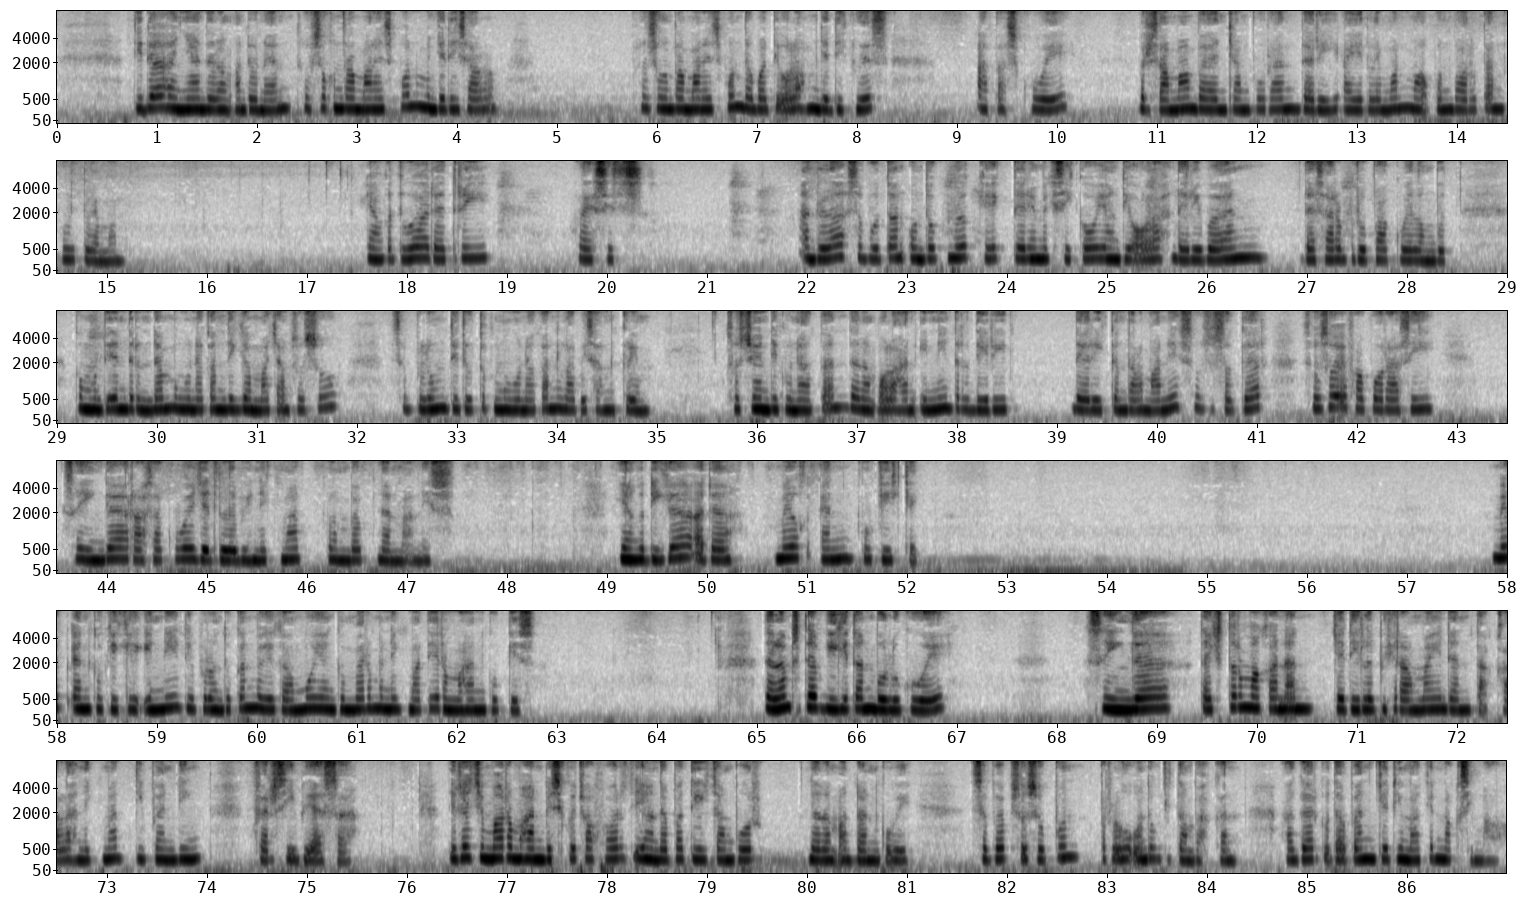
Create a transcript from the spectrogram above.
Tidak hanya dalam adonan, susu kental manis pun menjadi sal susu kental manis pun dapat diolah menjadi glaze atas kue bersama bahan campuran dari air lemon maupun parutan kulit lemon. Yang kedua ada three laces adalah sebutan untuk milk cake dari Meksiko yang diolah dari bahan dasar berupa kue lembut. Kemudian direndam menggunakan tiga macam susu sebelum ditutup menggunakan lapisan krim. Susu yang digunakan dalam olahan ini terdiri dari kental manis, susu segar, susu evaporasi, sehingga rasa kue jadi lebih nikmat, lembab, dan manis. Yang ketiga ada milk and cookie cake. Milk and cookie cake ini diperuntukkan bagi kamu yang gemar menikmati remahan cookies. Dalam setiap gigitan bolu kue, sehingga tekstur makanan jadi lebih ramai dan tak kalah nikmat dibanding versi biasa. Tidak cuma remahan biskuit favorit yang dapat dicampur dalam adonan kue, sebab susu pun perlu untuk ditambahkan agar kudapan jadi makin maksimal.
